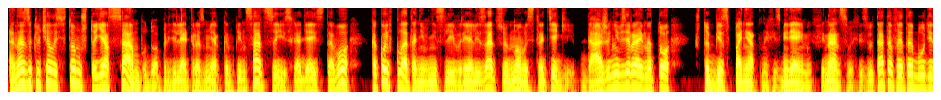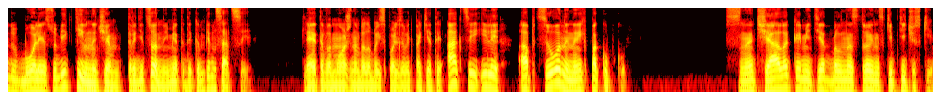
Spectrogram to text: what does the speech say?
Она заключалась в том, что я сам буду определять размер компенсации, исходя из того, какой вклад они внесли в реализацию новой стратегии, даже невзирая на то, что без понятных измеряемых финансовых результатов это будет более субъективно, чем традиционные методы компенсации. Для этого можно было бы использовать пакеты акций или опционы на их покупку. Сначала комитет был настроен скептически.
